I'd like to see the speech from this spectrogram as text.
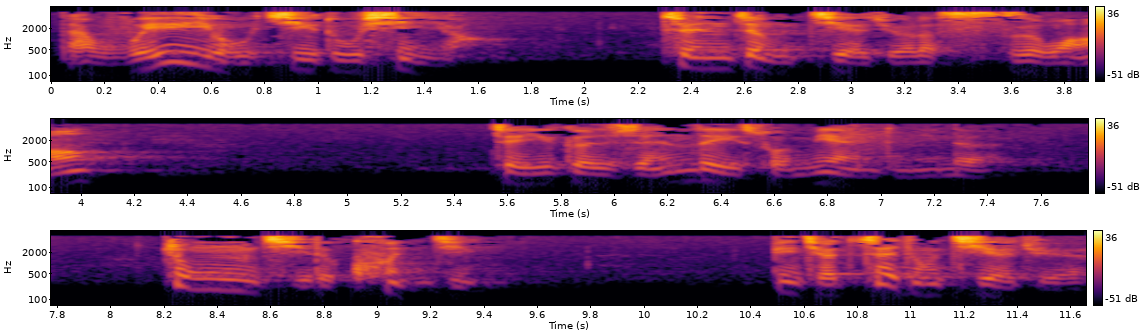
但唯有基督信仰。真正解决了死亡这一个人类所面临的终极的困境，并且这种解决，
